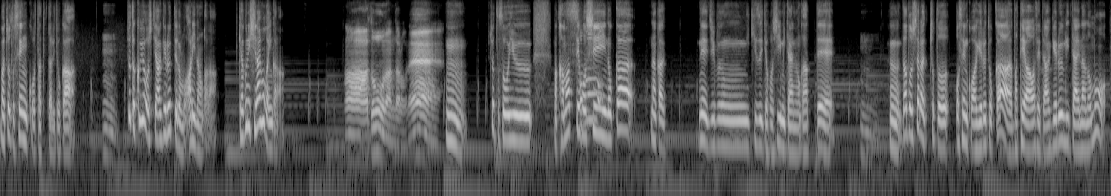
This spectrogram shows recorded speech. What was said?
まあ、ちょっと線香立てたりとか、うん。ちょっと供養してあげるっていうのもありなのかな？逆にしない方がいいんかな？ああ、どうなんだろうね。うん。ちょっとそういう、まあ、構ってほしいのか、なんか、ね、自分に気づいてほしいみたいなのがあって、うん。うん、だとしたら、ちょっとお線香あげるとか、まあ、手を合わせてあげるみたいなのも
